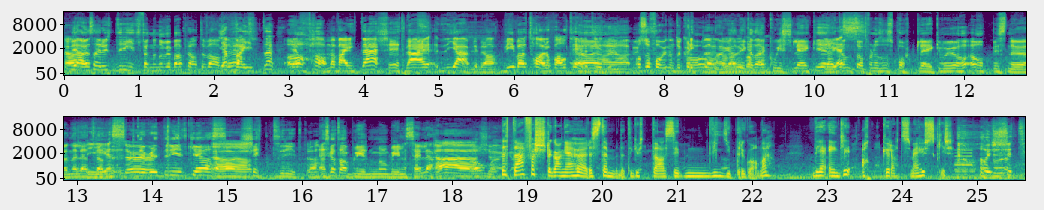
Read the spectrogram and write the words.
Ja. Vi er jo seriøst dritfunne når vi bare prater vanlig. Jeg veit det! Jeg Åh. faen meg veit det. Shit. Det er jævlig bra. Vi bare tar opp alt hele tiden, ja. og så får vi noen til å klippe Oh det. my god, vi kan ha quizleker. Jeg kan Yes. stå for noen sånn sportleker hvor vi hopper i snøen eller et eller annet. Yes, sir. Det blir dritgøy, ass. Ja, ja. Shit. Dritbra. Jeg skal ta opp lyden med mobilen selv, jeg. Ja, ja, ja, Oh. Dette er første gang jeg hører stemmene til gutta siden videregående. De er egentlig akkurat som jeg husker. Oi, shit.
